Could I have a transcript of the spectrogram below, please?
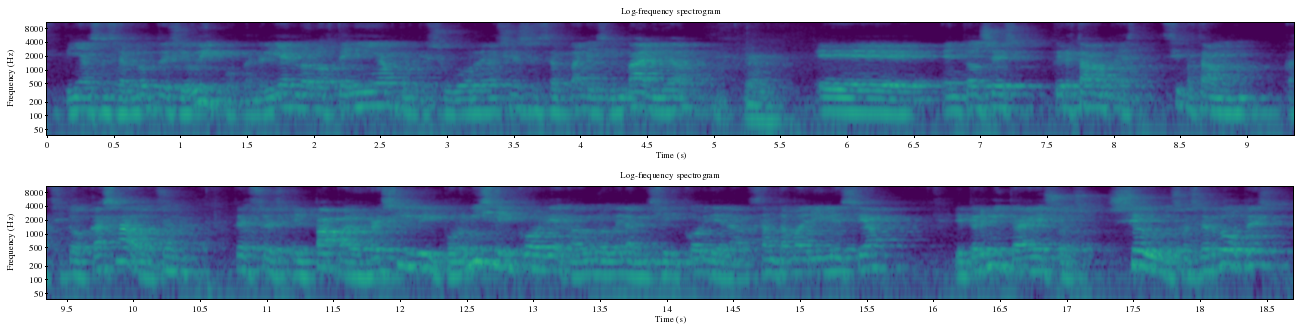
que tenían sacerdotes y obispos, que en realidad no los tenían porque su ordenación sacerdotal es inválida. Claro. Eh, entonces, pero estaban, siempre estaban casi todos casados. Claro. Entonces el Papa los recibe y por misericordia, cada uno ve la misericordia de la Santa Madre Iglesia, le permite a esos pseudo sacerdotes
